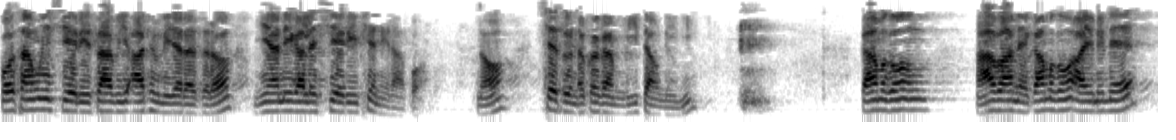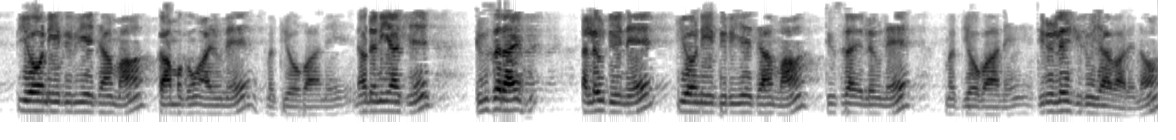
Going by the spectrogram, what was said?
ပေါ်ဆန်းဝင်းရှယ်တွေစားပြီးအားထုတ်နေကြတာဆိုတော့ဉာဏ်တွေကလည်းရှယ်တွေဖြစ်နေတာပေါ့နော်ရှက်ဆိုနှစ်ခွက်ကမီးတောင်နေပြီကာမဂုဏ်၅ပါးနဲ့ကာမဂုဏ်အာယုန်နဲ့ပျော်နေသူရဲ့ချမ်းမှာကာမဂုဏ်အာယုန်နဲ့မပျော်ပါနဲ့နောက်တနည်းအားဖြင့်ဒုစရိုက်အလုပ်တွေနဲ့ပျော်နေသူရဲ့ချမ်းမှာဒုစရိုက်အလုပ်နဲ့မပျော်ပါနဲ့ဒီလိုလဲယူလို့ရပါတယ်နော်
